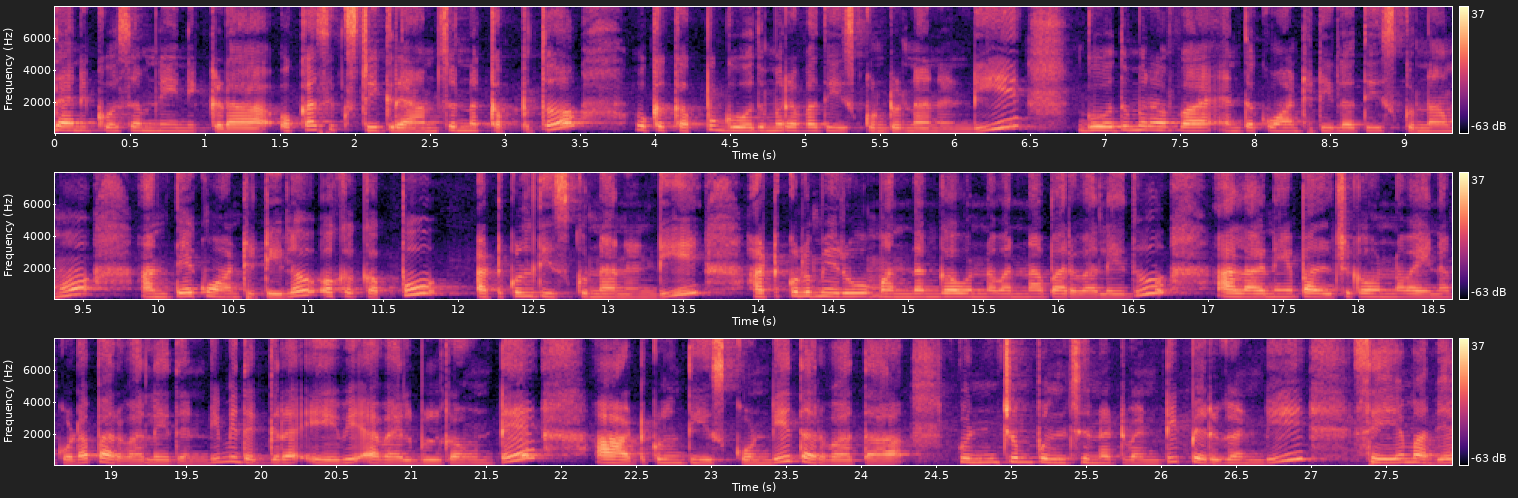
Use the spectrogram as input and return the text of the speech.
దానికోసం నేను ఇక్కడ ఒక సిక్స్టీ గ్రామ్స్ ఉన్న కప్పుతో ఒక కప్పు గోధుమ రవ్వ తీసుకుంటున్నానండి. గోధుమ రవ్వ ఎంత క్వాంటిటీలో తీసుకున్నామో అంతే క్వాంటిటీలో ఒక కప్పు అటుకులు తీసుకున్నానండి. అటుకులు మీరు మందంగా ఉన్నవన్నా పర్వాలేదు. అలానే పలుచగా ఉన్నవైనా కూడా పర్వాలేదండి. మీ దగ్గర ఏవి అవైలబుల్గా ఉంటే ఆ అటుకులను తీసుకోండి. తర్వాత కొంచెం పులిచినటువంటి పెరుగు అండి సేమ్ అదే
